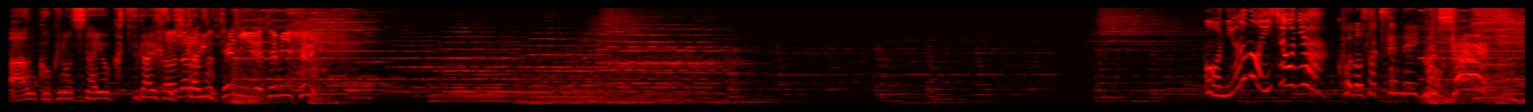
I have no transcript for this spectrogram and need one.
暗黒の時代を覆す光に。手に入れてみせる。おニューの衣装にゃ。この作戦でいこう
